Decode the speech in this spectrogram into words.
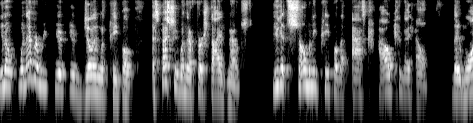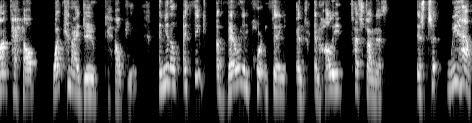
you know, whenever you're, you're dealing with people, especially when they're first diagnosed, you get so many people that ask, How can I help? They want to help. What can I do to help you? And, you know, I think a very important thing, and, and Hollie touched on this, is to we have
